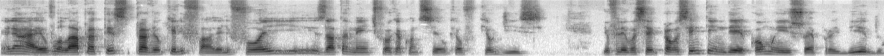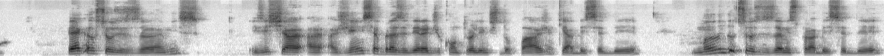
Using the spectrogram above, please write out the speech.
Ele, ah, eu vou lá para ver o que ele fala. Ele foi e exatamente foi o que aconteceu, que eu, que eu disse. Eu falei, você, para você entender como isso é proibido, pega os seus exames. Existe a, a Agência Brasileira de Controle Antidopagem, que é a ABCD, manda os seus exames para a ABCD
